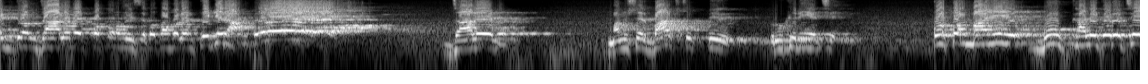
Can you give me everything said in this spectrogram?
একজন জালেমের পতন হয়েছে। কথা বলেন ঠিক না? জালেম মানুষের বাক শক্তি রুখে নিয়েছে। কত মায়ের বুক খালি করেছে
